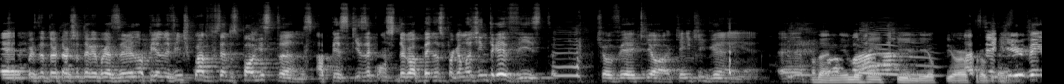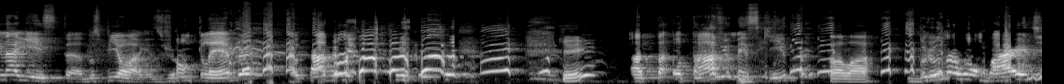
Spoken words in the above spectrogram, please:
é, apresentador show TV brasileiro na opinião de 24% dos paulistanos. A pesquisa considerou apenas programas de entrevista. Deixa eu ver aqui, ó, quem que ganha. É, Danilo. Gentili, o pior A programa. seguir vem na lista dos piores: João Kleber, Otávio, Quem? Ata- Otávio Mesquita, Olha lá. Bruna Lombardi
